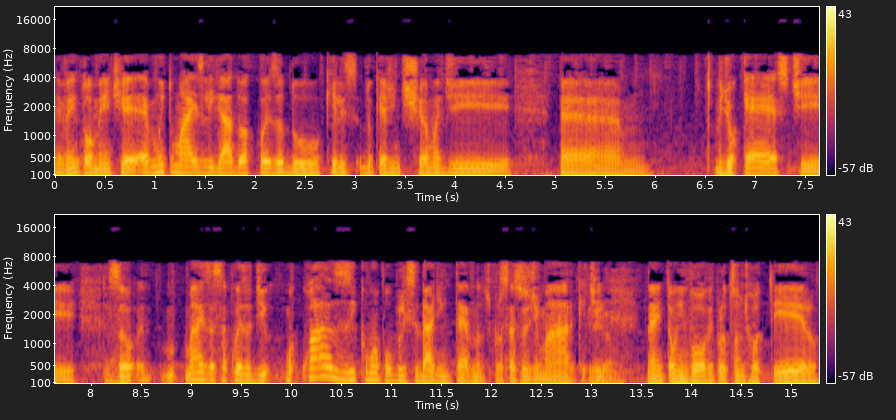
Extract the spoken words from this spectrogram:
Eventualmente é, é muito mais ligado à coisa do que eles, do que a gente chama de é, videocast, são, mais essa coisa de uma- quase como uma publicidade interna dos processos de marketing. Né? Então envolve produção de roteiro.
